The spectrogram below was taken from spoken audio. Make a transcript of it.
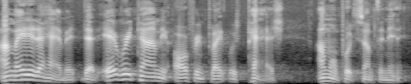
I made it a habit that every time the offering plate was passed, I'm going to put something in it.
